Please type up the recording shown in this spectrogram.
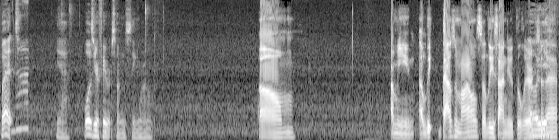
But yeah, what was your favorite song to sing, Ronald? Um. I mean, at least thousand miles. At least I knew the lyrics Oh, of yeah. that.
